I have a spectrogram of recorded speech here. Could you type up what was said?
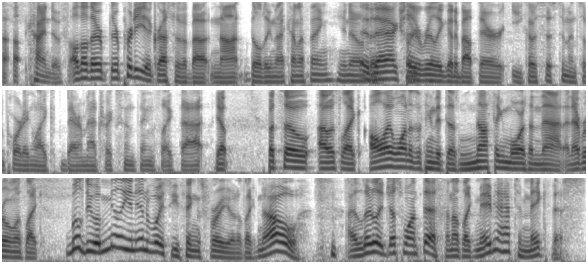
Uh, uh, kind of. Although they're they're pretty aggressive about not building that kind of thing. You know, they that- actually they're- are really good about their ecosystem and supporting like Baremetrics and things like that. Yep. But so I was like, all I want is a thing that does nothing more than that. And everyone was like, we'll do a million invoicey things for you. And I was like, no, I literally just want this. And I was like, maybe I have to make this.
